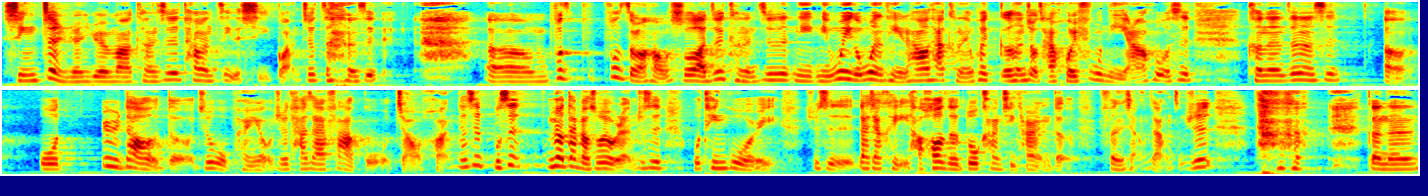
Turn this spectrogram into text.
行政人员嘛，可能就是他们自己的习惯，就真的是。嗯，不不不怎么好说啊，就是可能就是你你问一个问题，然后他可能会隔很久才回复你啊，或者是可能真的是呃，我遇到的，就是我朋友，就是他在法国交换，但是不是没有代表所有人，就是我听过而已。就是大家可以好好的多看其他人的分享，这样子，就是他 可能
